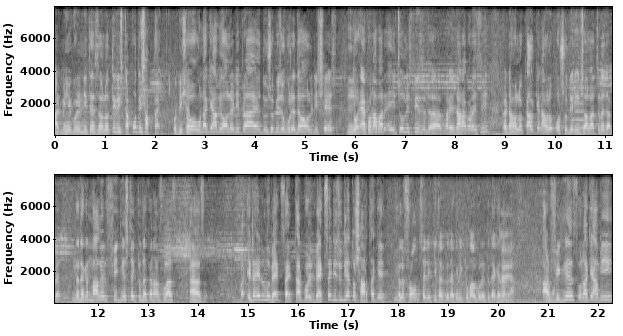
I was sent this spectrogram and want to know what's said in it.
আর মেহেগুনি নিতেছে হলো তিরিশটা প্রতি সপ্তাহে। তো ওনাকে আমি অলরেডি প্রায় দুশো পিস উপরে দেওয়া অলরেডি শেষ। তো এখন আবার এই চল্লিশ পিস মানে দাঁড়া করাইছি। এটা হলো কালকে না হলো পরশু দিন ইনশাল্লাহ চলে যাবে। তো দেখেন মালের ফিটনেসটা একটু দেখেন আর প্লাস এটা এটা হলো ব্যাক সাইড তারপরে। ব্যাক সাইডে যদি এত সার থাকে তাহলে ফ্রন্ট সাইডে কি থাকবে? দেখেন একটু মালগুলো একটু দেখে দেন না। হ্যাঁ। আর ফিটনেস ওনাকে আমি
